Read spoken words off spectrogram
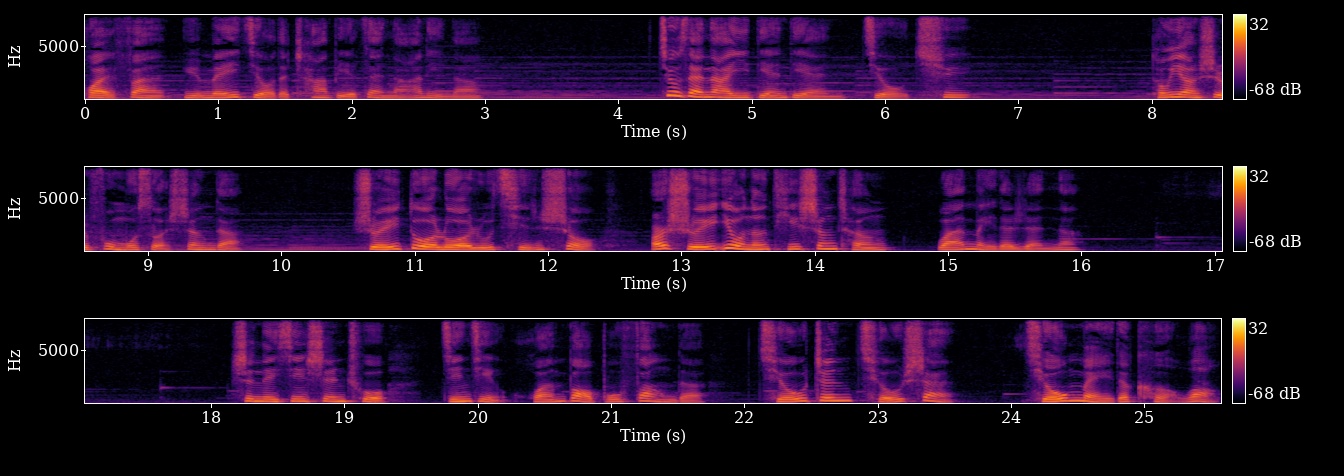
坏饭与美酒的差别在哪里呢？就在那一点点酒曲。同样是父母所生的，谁堕落如禽兽，而谁又能提升成完美的人呢？是内心深处紧紧环抱不放的求真、求善、求美的渴望。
